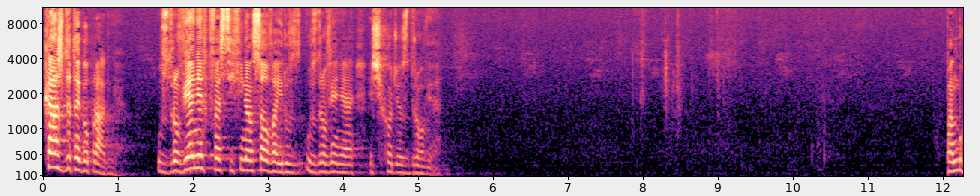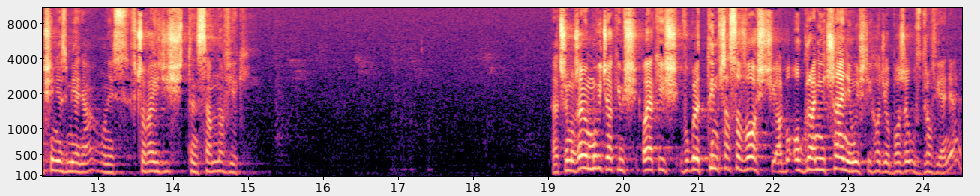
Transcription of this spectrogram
Każdy tego pragnie. Uzdrowienie w kwestii finansowej i uzdrowienie, jeśli chodzi o zdrowie. Pan Bóg się nie zmienia, On jest wczoraj i dziś ten sam na wieki. Ale czy możemy mówić o, jakimś, o jakiejś w ogóle tymczasowości albo ograniczeniu, jeśli chodzi o Boże uzdrowienie?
